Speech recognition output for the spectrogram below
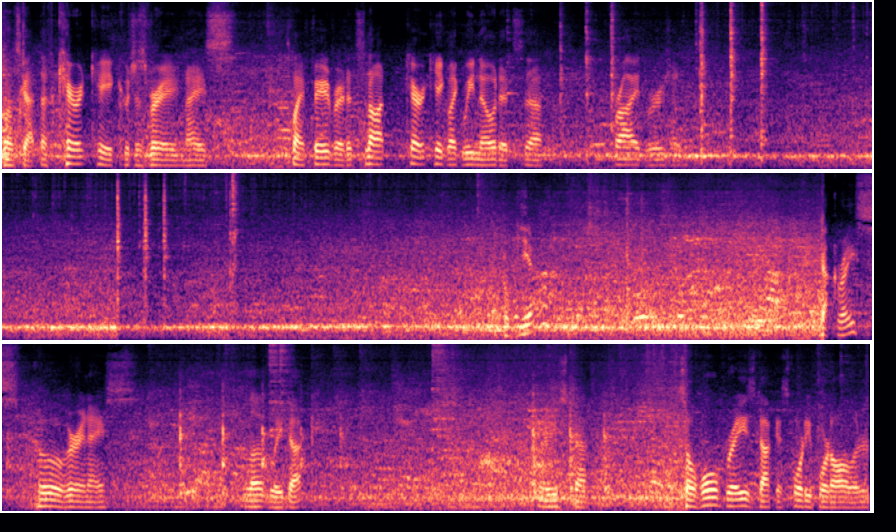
So it's got the carrot cake, which is very nice my favorite. It's not carrot cake like we know it, it's a fried version. Yeah. Duck rice. Oh, very nice. Lovely duck. Braised duck. So whole braised duck is $44.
